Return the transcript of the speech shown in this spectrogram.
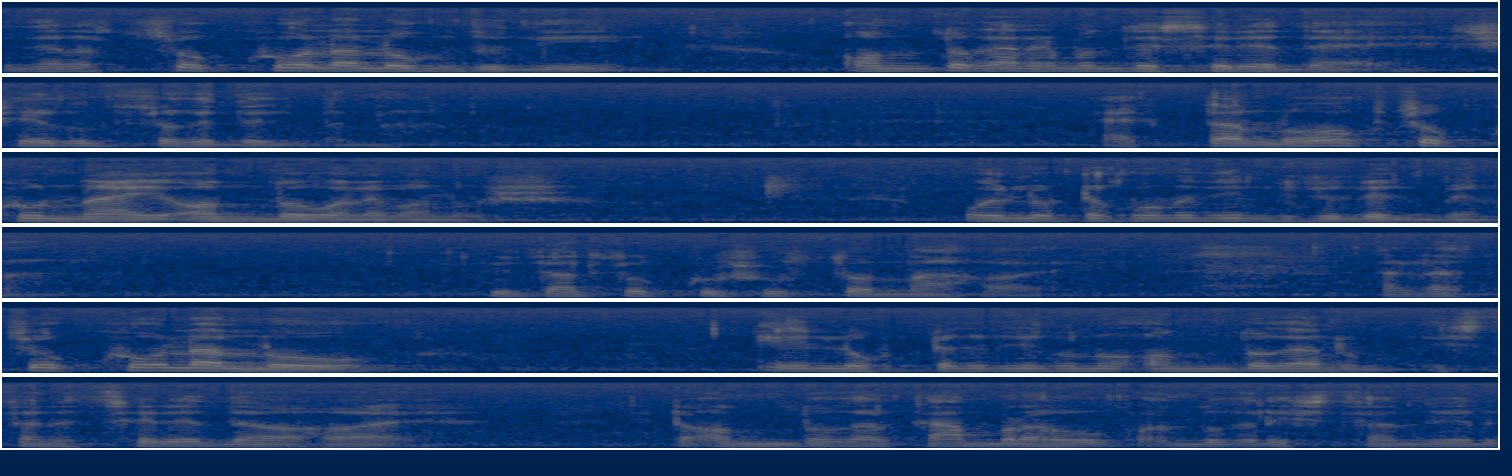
একটা চক্ষুওয়ালা লোক যদি অন্ধকারের মধ্যে ছেড়ে দেয় সে কিন্তু চোখে দেখবে না। একটা লোক চক্ষু নাই, অন্ধ বলে মানুষ। ওই লোকটা কোনোদিন কিছু দেখবে না, যদি তার চক্ষু সুস্থ না হয়। আর একটা চক্ষুওয়ালা লোক, এই লোকটাকে যদি কোনো অন্ধকার স্থানে ছেড়ে দেওয়া হয়, একটা অন্ধকার কামরা হোক, অন্ধকার স্থান যেখানে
